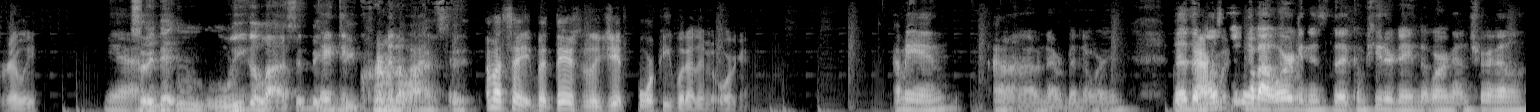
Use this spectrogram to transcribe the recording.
Really? Yeah. So they didn't legalize it; they, They decriminalized decriminalized it. I'm about to say, but there's legit four people that live in Oregon. I mean, I don't know. I've never been to Oregon. The, the most Exactly. I know about Oregon is the computer game, the Oregon Trail.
